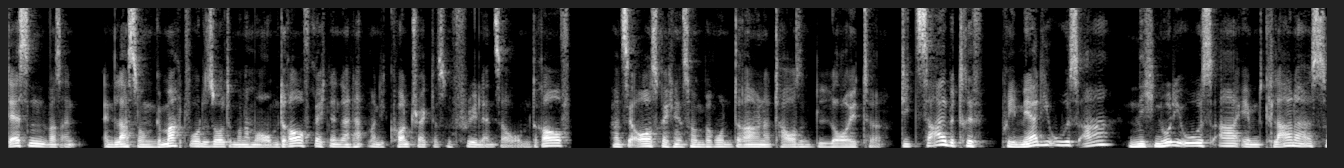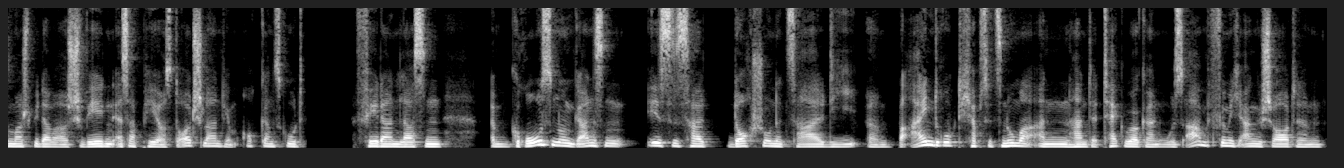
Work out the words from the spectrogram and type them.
dessen, was an Entlassungen gemacht wurde, sollte man nochmal oben drauf rechnen. Dann hat man die Contractors und Freelancer oben drauf. Kannst du ausrechnen, ist man bei rund 300.000 Leute. Die Zahl betrifft primär die USA, nicht nur die USA. Eben Klarna ist zum Beispiel dabei aus Schweden, SAP aus Deutschland, die haben auch ganz gut federn lassen. Im Großen und Ganzen ist es halt doch schon eine Zahl, die ähm, beeindruckt. Ich habe es jetzt nur mal anhand der Tech-Worker in den USA für mich angeschaut. In den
